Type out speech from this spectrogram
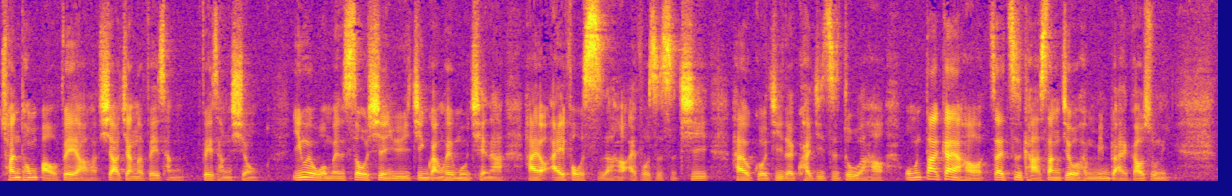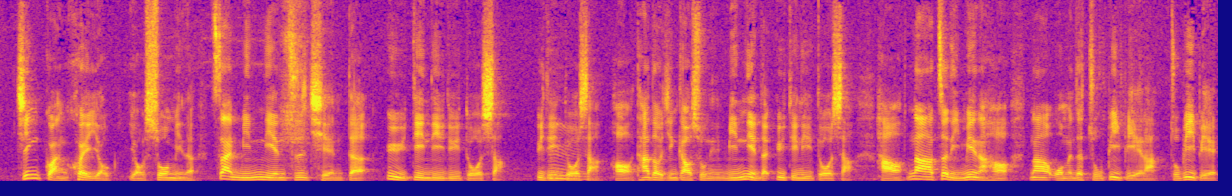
传统保费啊下降的非常非常凶。因为我们受限于金管会目前啊，还有 iPhone 十啊，哈，iPhone 十七，还有国际的会计制度啊，哈，我们大概哈在字卡上就很明白告诉你，金管会有有说明了，在明年之前的预定利率多少，预定多少，好，他都已经告诉你明年的预定率多少。好，那这里面呢，哈，那我们的主币别啦，主币别，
